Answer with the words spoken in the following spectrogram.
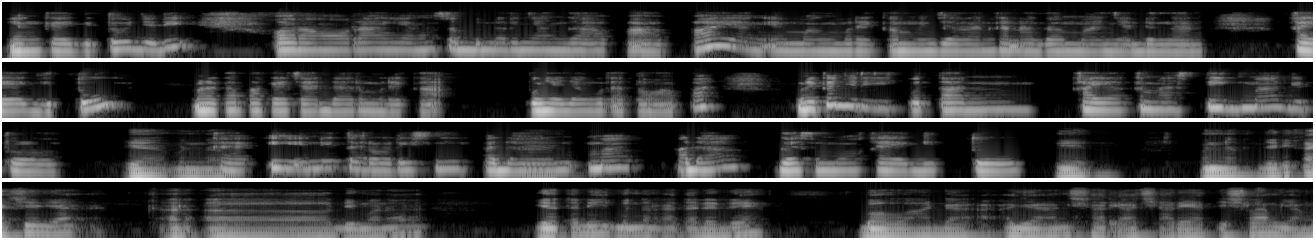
yang kayak gitu. Jadi orang-orang yang sebenarnya nggak apa-apa yang emang mereka menjalankan agamanya dengan kayak gitu mereka pakai cadar mereka punya janggut atau apa mereka jadi ikutan kayak kena stigma gitu loh. Ya benar. Kayak ih ini teroris nih padahal mak padahal gak semua kayak gitu. Benar. Jadi kasihan ya eh, di mana ya tadi benar kata dede bahwa ada ajaran syariat syariat Islam yang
